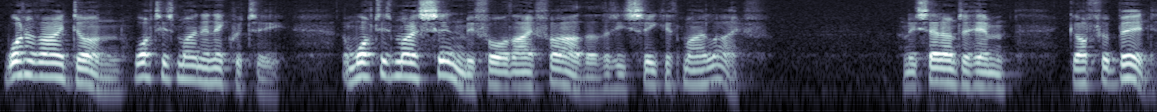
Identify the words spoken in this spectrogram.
What have I done? What is mine iniquity? And what is my sin before thy father, that he seeketh my life? And he said unto him, God forbid,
